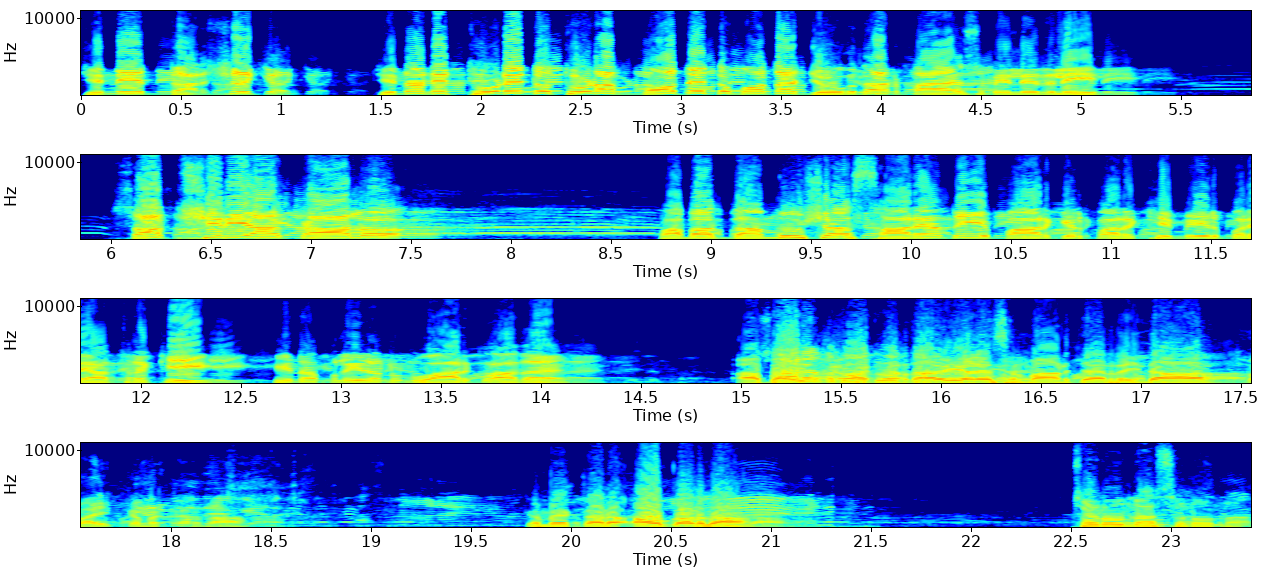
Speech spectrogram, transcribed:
ਜਿੰਨੇ ਦਰਸ਼ਕ, ਜਿਨ੍ਹਾਂ ਨੇ ਥੋੜੇ ਤੋਂ ਥੋੜਾ ਬਹੁਤੇ ਤੋਂ ਬਹੁਤਾ ਯੋਗਦਾਨ ਪਾਇਆ ਇਸ ਮੇਲੇ ਦੇ ਲਈ, ਸਤਿ ਸ਼੍ਰੀ ਅਕਾਲ। ਬਾਬਾ ਦਾਮੂ ਸ਼ਾਹ ਸਾਰਿਆਂ ਦੀ ਅਪਾਰ ਕਿਰਪਾ ਰੱਖੇ, ਮਿਹਰ ਭਰਿਆ ਰੱਖੇ, ਇਹਨਾਂ ਪਲੇਅਰਾਂ ਨੂੰ ਮੁਬਾਰਕਬਾਦ ਹੈ। ਆ ਬਾਈ ਕਮੇਕਰ ਦਾ ਵੀ ਵਾਲੇ ਸਨਮਾਨ ਚ ਰਹਿੰਦਾ ਬਾਈ ਕਮੇਕਰ ਦਾ। ਕਮੇਕਰ ਔਗੜ ਦਾ। ਸੁਣਾਉਣਾ ਸੁਣਾਉਣਾ।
